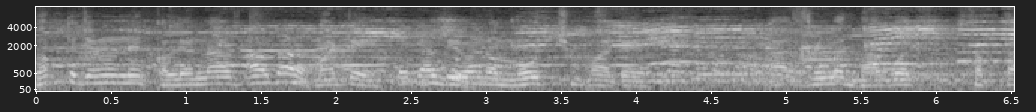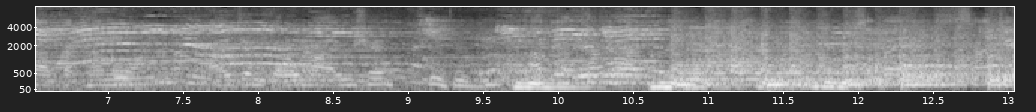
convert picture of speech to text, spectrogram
ભક્તજનોને કલ્યાણાર્થ માટે ભક્તિઓના મોક્ષ માટે આ શ્રીમદ ભાગવત સપ્તાહ કથાનું આયોજન કરવામાં આવ્યું છે. આ કથાનો સમય સાંજે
